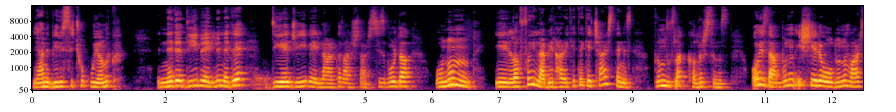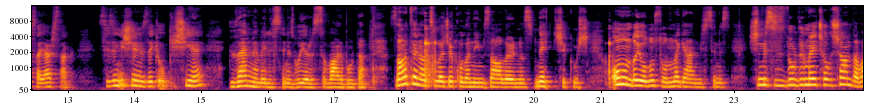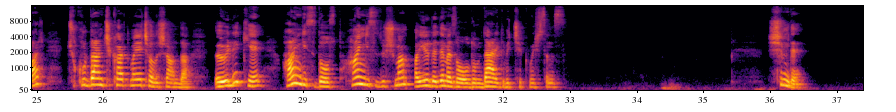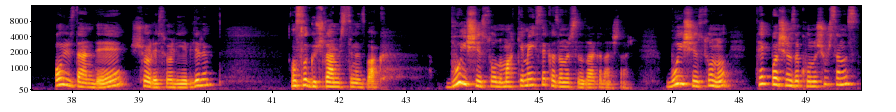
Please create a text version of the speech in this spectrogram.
Yani birisi çok uyanık. Ne dediği belli ne de diyeceği belli arkadaşlar. Siz burada onun e, lafıyla bir harekete geçerseniz dımdızlak kalırsınız. O yüzden bunun iş yeri olduğunu varsayarsak sizin iş yerinizdeki o kişiye güvenmemelisiniz uyarısı var burada. Zaten atılacak olan imzalarınız net çıkmış. Onun da yolun sonuna gelmişsiniz. Şimdi sizi durdurmaya çalışan da var. Çukurdan çıkartmaya çalışan da. Öyle ki hangisi dost, hangisi düşman ayırt edemez oldum der gibi çıkmışsınız. Şimdi o yüzden de şöyle söyleyebilirim. Nasıl güçlenmişsiniz bak. Bu işin sonu mahkeme ise kazanırsınız arkadaşlar. Bu işin sonu tek başınıza konuşursanız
